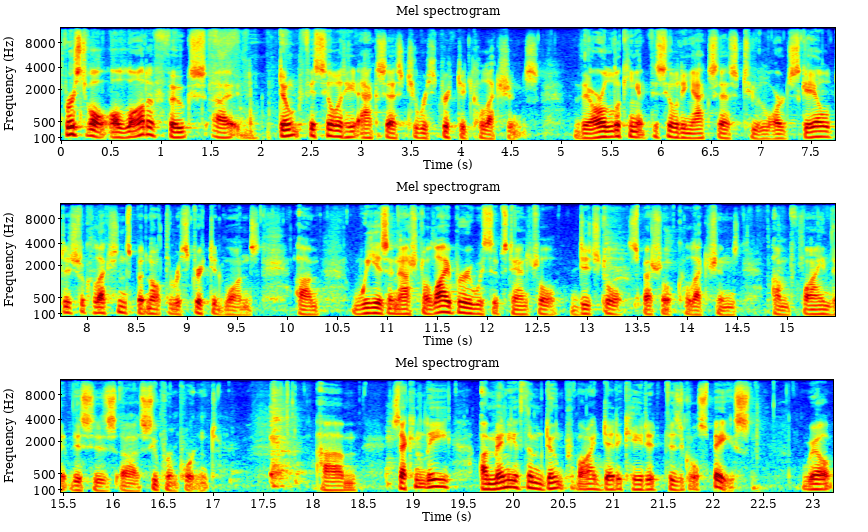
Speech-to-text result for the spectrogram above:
first of all, a lot of folks uh, don't facilitate access to restricted collections. They are looking at facilitating access to large-scale digital collections, but not the restricted ones. Um, we as a national library with substantial digital special collections um, find that this is uh, super important. Um, secondly, uh, many of them don't provide dedicated physical space. Well,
